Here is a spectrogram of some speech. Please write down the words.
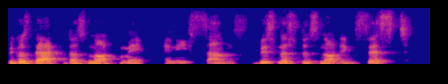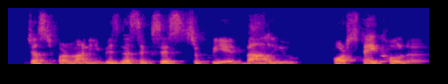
because that does not make any sense. Business does not exist just for money. Business exists to create value for stakeholders.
